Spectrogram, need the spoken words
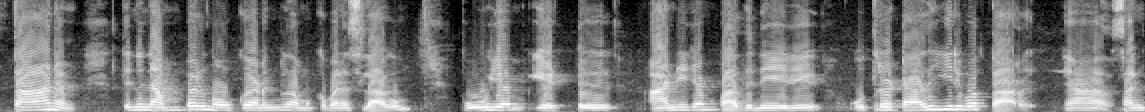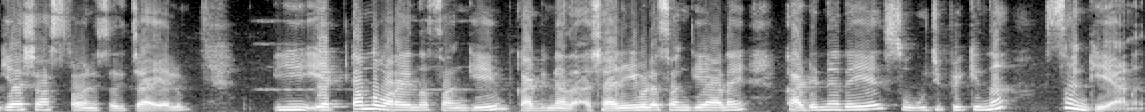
സ്ഥാനം ഇതിന്റെ നമ്പർ നോക്കുകയാണെങ്കിൽ നമുക്ക് മനസ്സിലാകും. പൂയം എട്ട് അനിഴം പതിനേഴ് ഉത്രട്ടാതി ഇരുപത്തി ആറ് സംഖ്യാശാസ്ത്രം അനുസരിച്ചായാലും ഈ എട്ടെന്ന് പറയുന്ന സംഖ്യയും കഠിനത ശനിയുടെ സംഖ്യയാണ്. കഠിനതയെ സൂചിപ്പിക്കുന്ന സംഖ്യയാണ്.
